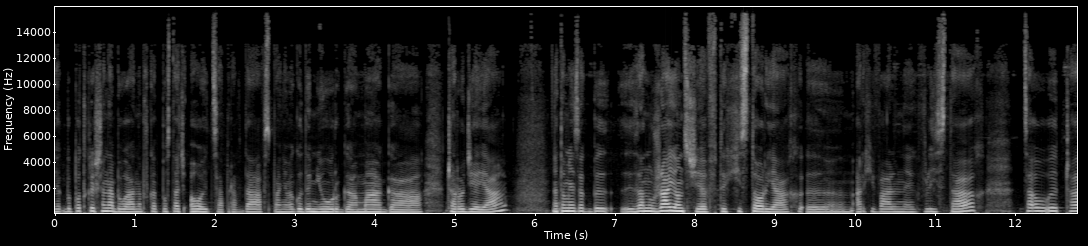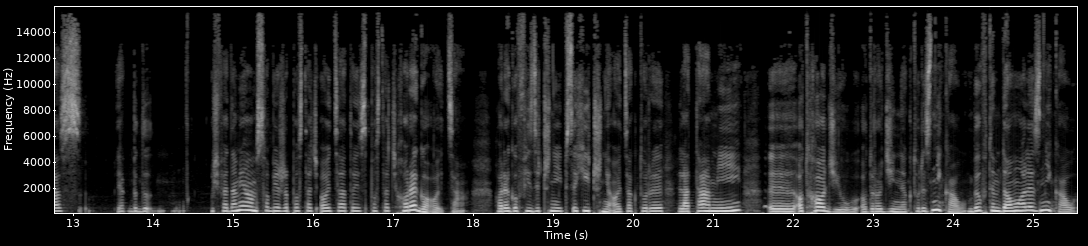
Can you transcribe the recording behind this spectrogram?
jakby podkreślana była na przykład postać ojca, prawda, wspaniałego demiurga, maga, czarodzieja. Natomiast jakby zanurzając się w tych historiach y, archiwalnych, w listach, cały czas jakby do, uświadamiałam sobie, że postać ojca to jest postać chorego ojca, chorego fizycznie i psychicznie, ojca, który latami y, odchodził od rodziny, który znikał. Był w tym domu, ale znikał y,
